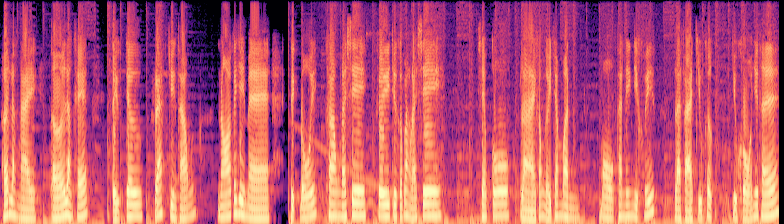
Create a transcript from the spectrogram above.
Hết lần này tới lần khác Tiểu trư rác truyền thống Nói cái gì mà tuyệt đối không lái xe Khi chưa có bằng lái xe. Sao cô lại không nghĩ cho mình Một thanh niên nhiệt huyết Lại phải chịu cực, chịu khổ như thế?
